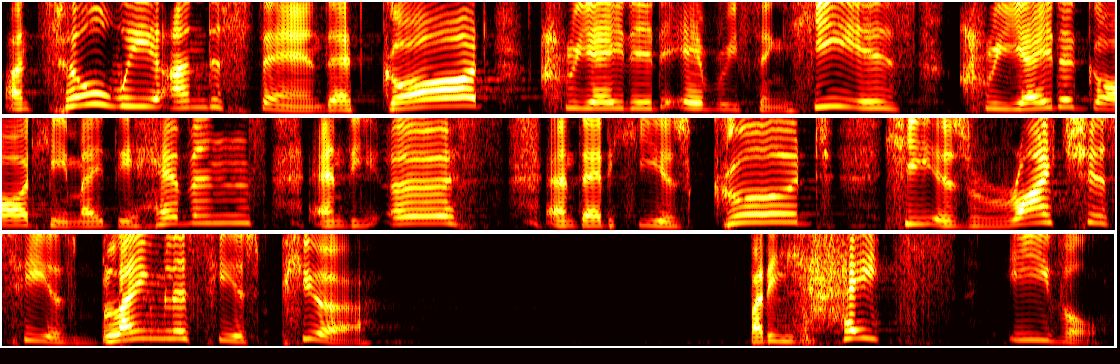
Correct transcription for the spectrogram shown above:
Until we understand that God created everything, He is Creator God, He made the heavens and the earth, and that He is good, He is righteous, He is blameless, He is pure. But He hates evil.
